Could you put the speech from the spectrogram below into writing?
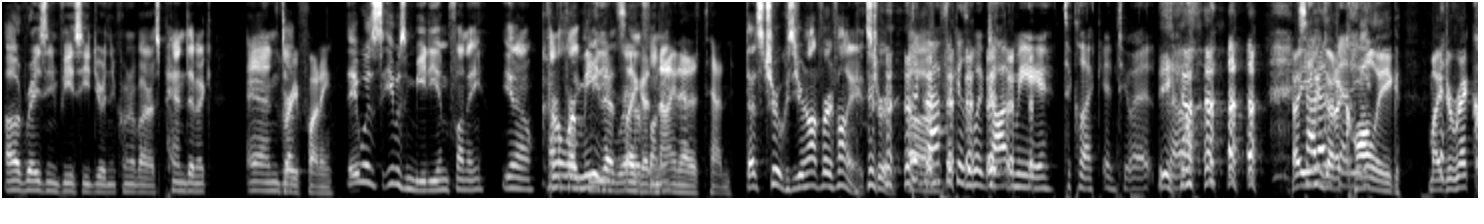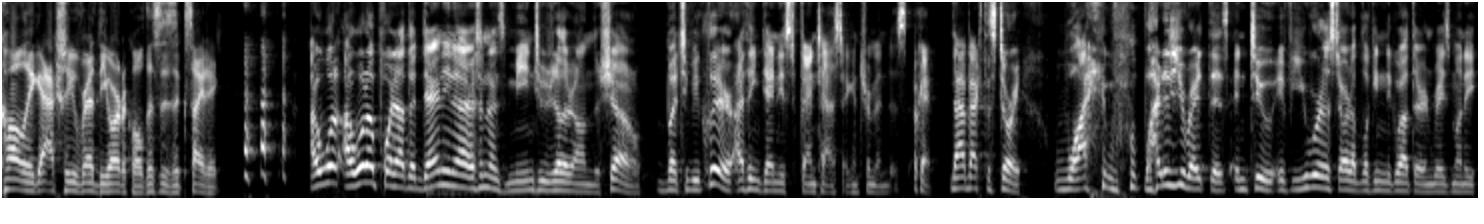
of raising VC during the coronavirus pandemic and very uh, funny. It was it was medium funny, you know. Kind of like me, that's like a funny. nine out of ten. That's true because you're not very funny. It's true. the um, graphic is what got me to click into it. So. Yeah. I even got a colleague. My direct colleague actually read the article. This is exciting. I want I want to point out that Danny and I are sometimes mean to each other on the show, but to be clear, I think Danny's fantastic and tremendous. Okay, now back to the story. Why why did you write this? And two, if you were a startup looking to go out there and raise money,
